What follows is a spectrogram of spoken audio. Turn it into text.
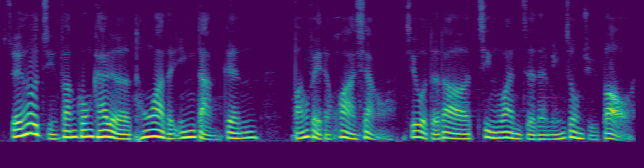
随后警方公开了通话的音档跟绑匪的画像哦，结果得到近万则的民众举报。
